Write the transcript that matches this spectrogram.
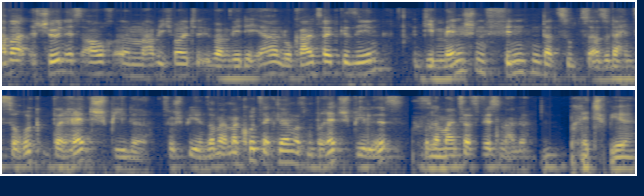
Aber schön ist auch, ähm, habe ich heute über dem WDR Lokalzeit gesehen, die Menschen finden dazu, zu- also dahin zurück, Brettspiele zu spielen. Sollen wir mal kurz erklären, was ein Brettspiel ist? So. Oder meinst du, das wissen alle? ein Brettspiel.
